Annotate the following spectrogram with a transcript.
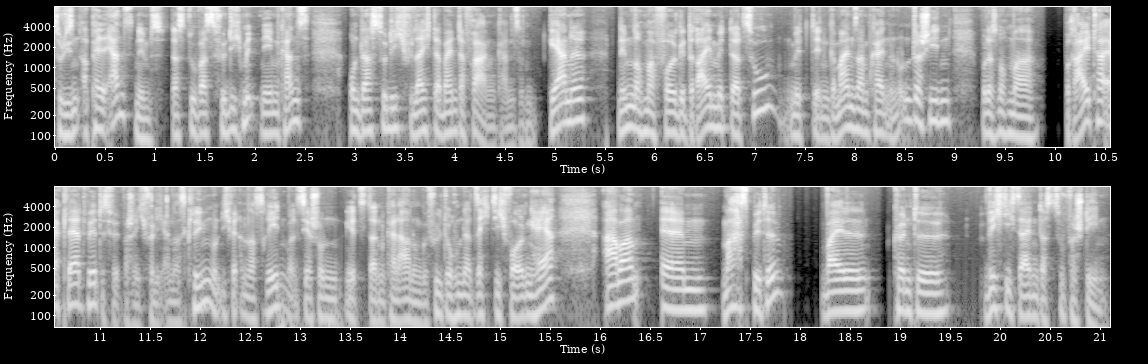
du diesen Appell ernst nimmst, dass du was für dich mitnehmen kannst und dass du dich vielleicht dabei hinterfragen kannst. Und gerne nimm nochmal Folge 3 mit dazu, mit den Gemeinsamkeiten und Unterschieden, wo das nochmal breiter erklärt wird. Es wird wahrscheinlich völlig anders klingen und ich werde anders reden, weil es ja schon jetzt dann, keine Ahnung, gefühlte 160 Folgen her. Aber ähm, mach's bitte, weil könnte wichtig sein, das zu verstehen.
